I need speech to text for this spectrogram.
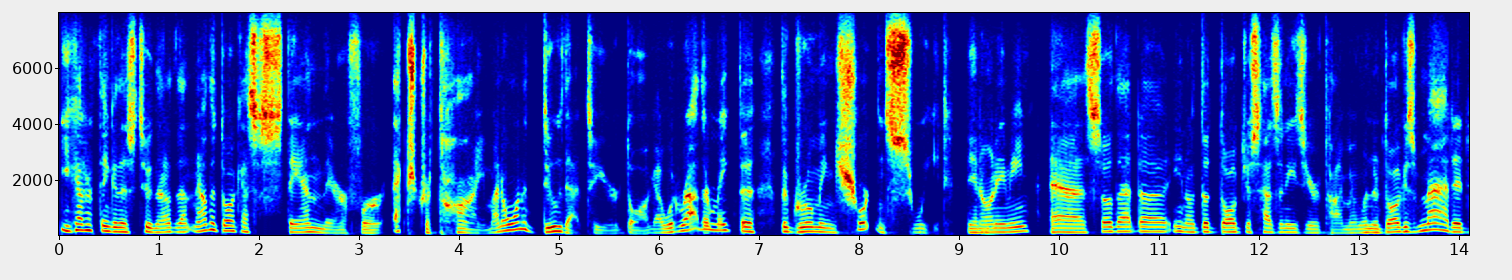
You got to think of this too. Now that now the dog has to stand there for extra time. I don't want to do that to your dog. I would rather make the the grooming short and sweet. You know what I mean? Uh, so that uh, you know the dog just has an easier time. And when the dog is matted,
